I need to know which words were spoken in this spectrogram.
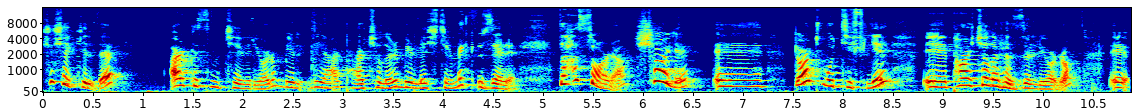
şu şekilde arkasını çeviriyorum bir diğer parçaları birleştirmek üzere. Daha sonra şöyle e, 4 motifli e, parçalar hazırlıyorum. E,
